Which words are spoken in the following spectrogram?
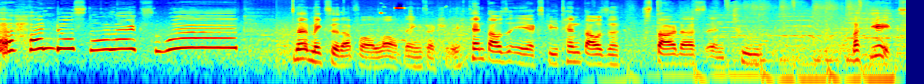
a Hundo Snorlax? What? That makes it up for a lot of things actually. 10,000 EXP, 10,000 Stardust, and 2 Lucky Eggs.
